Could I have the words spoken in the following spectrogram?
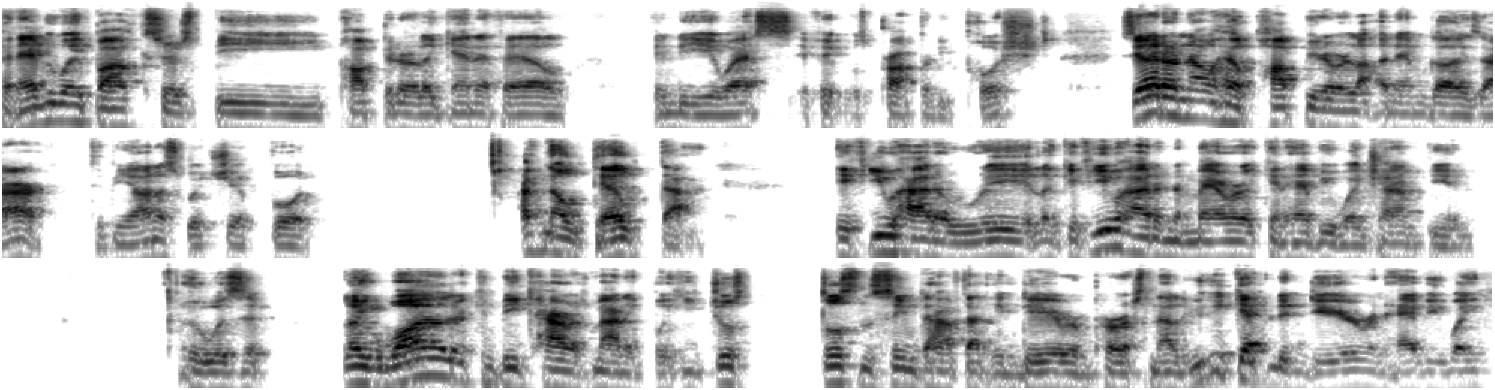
Can heavyweight boxers be popular like NFL in the US if it was properly pushed? See, I don't know how popular a lot of them guys are, to be honest with you, but I've no doubt that if you had a real, like, if you had an American heavyweight champion who was a, like Wilder can be charismatic, but he just doesn't seem to have that endearing personality. You could get an endearing heavyweight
